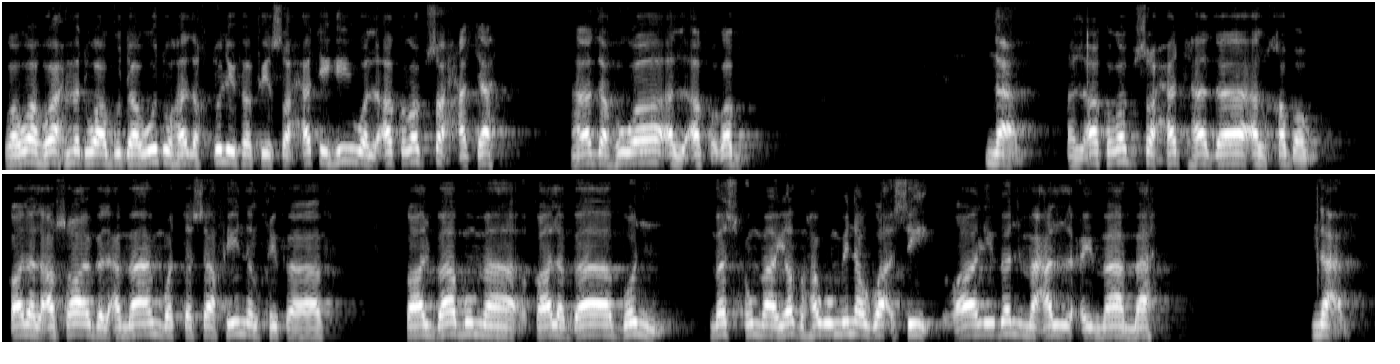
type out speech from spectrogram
رواه أحمد وأبو داود وهذا اختلف في صحته والأقرب صحته. هذا هو الأقرب. نعم الأقرب صحة هذا الخبر. قال العصائب العمام والتساخين الخفاف. قال باب ما قال باب مسح ما يظهر من الرأس غالبا مع العمامة. نعم.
